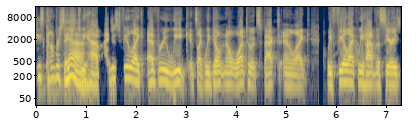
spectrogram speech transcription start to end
These conversations Yeah. we have, I just feel like every week it's like we don't know what to expect, and like we feel like we have the series.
